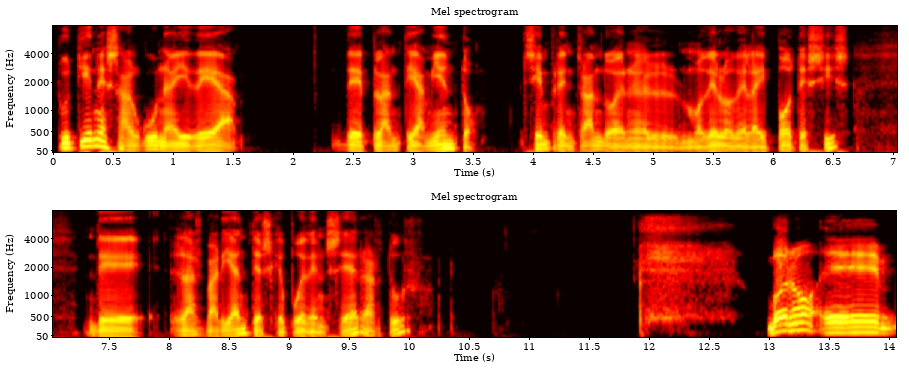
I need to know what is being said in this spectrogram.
¿Tú tienes alguna idea de planteamiento, siempre entrando en el modelo de la hipótesis, de las variantes que pueden ser, Artur? Bueno, eh,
